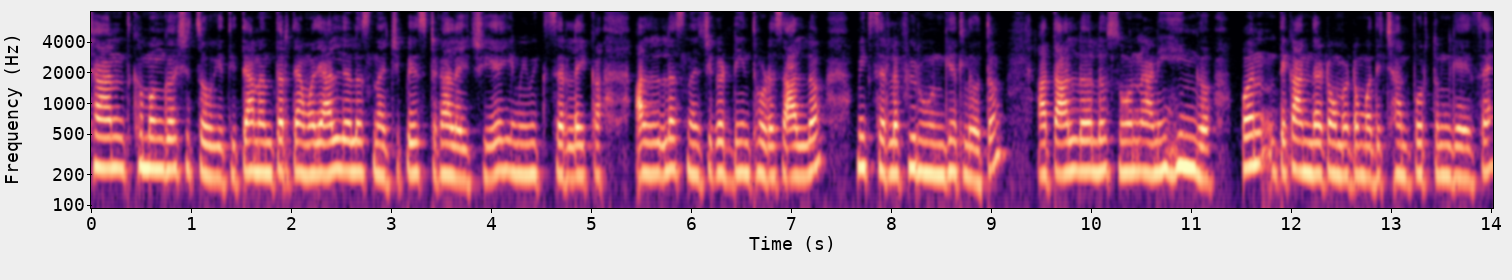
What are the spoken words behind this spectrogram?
छान खमंग अशी चव येते. त्यानंतर त्यामध्ये आलं लसणाची पेस्ट घालायची आहे. हे मी मिक्सरला एका आलं लसणाची गड्डी थोडंसं आलं मिक्सरला फिरवून घेतलं होतं. आता आलं लसूण आणि हिंग पण ते कांदा टोमॅटोमध्ये छान परतून घ्यायचं आहे.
